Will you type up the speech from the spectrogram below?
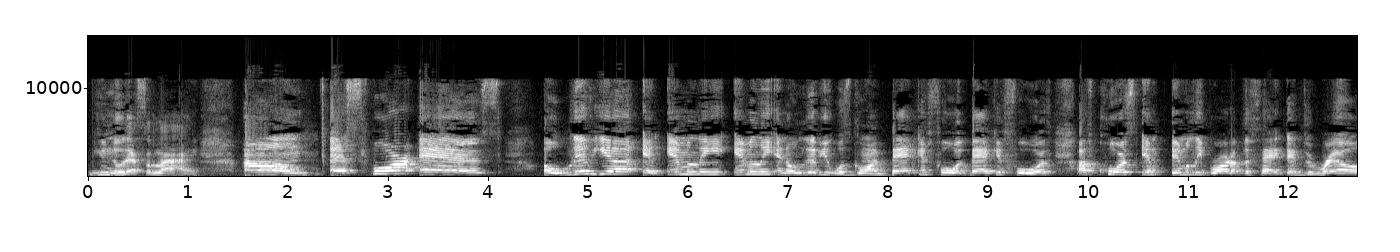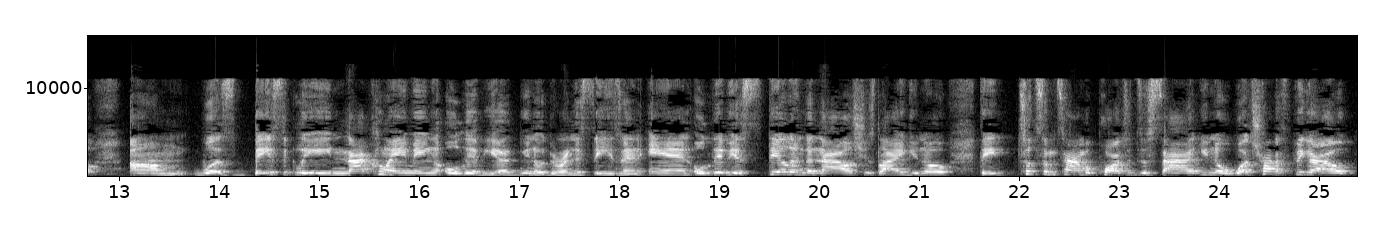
You know that's a lie. Um, as far as Olivia and Emily. Emily and Olivia was going back and forth, back and forth. Of course, em Emily brought up the fact that Darrell um, was basically not claiming Olivia, you know, during the season. And Olivia's still in denial. She's like, you know, they took some time apart to decide, you know what, try to figure out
